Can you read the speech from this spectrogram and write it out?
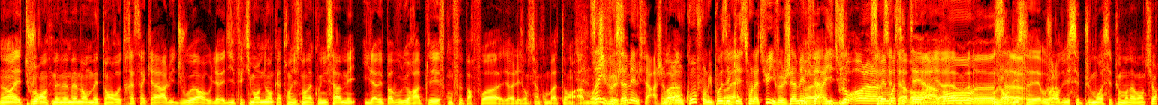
Non, et toujours en, même, même en mettant en retrait sa carrière à lui de joueur, où il avait dit effectivement, nous en 98 on a connu ça, mais il avait pas voulu rappeler ce qu'on fait parfois, euh, les anciens combattants. Ah, moi, ça il veut jamais le faire à chaque Voilà. fois en conf on lui pose Ouais. des questions là-dessus il veut jamais Voilà, le faire il dit toujours oh là là ça, mais moi c'était il y a- avant euh, Aujourd'hui, c'est voilà. aujourd'hui, c'est plus moi, c'est plus mon aventure.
